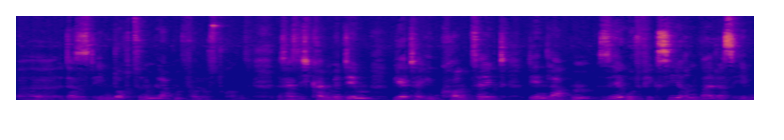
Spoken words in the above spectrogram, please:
äh, dass es eben doch zu einem Lappenverlust kommt. Das heißt, ich kann mit dem Biatain Contact den Lappen sehr gut fixieren, weil das eben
